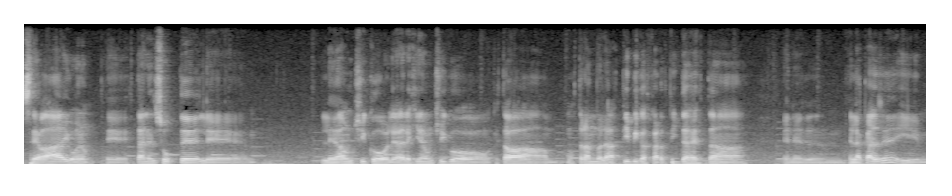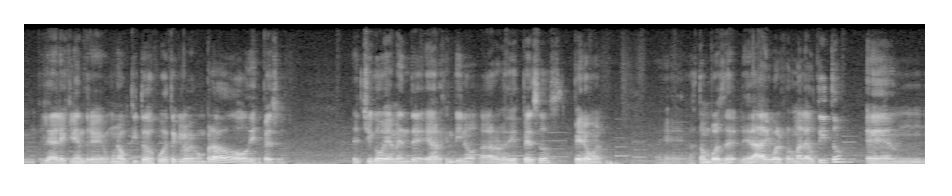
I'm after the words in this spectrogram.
se va y bueno, eh, está en el subte, le, le da un chico, le da a elegir a un chico que estaba mostrando las típicas cartitas esta en, el, en la calle y le da a elegir entre un autito de juguete que lo había comprado o 10 pesos. El chico obviamente es argentino, agarra los 10 pesos, pero bueno, eh, Gastón Pauls le, da de igual forma el autito. Em,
